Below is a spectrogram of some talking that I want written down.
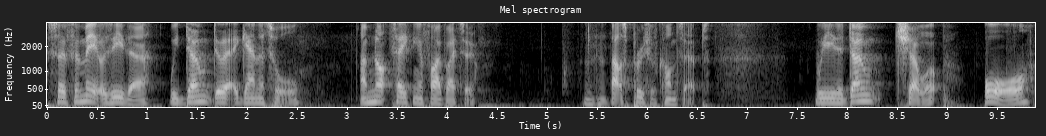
So for me, it was either we don't do it again at all. I'm not taking a 5 by 2 mm-hmm. That was proof of concept. We either don't show up or.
